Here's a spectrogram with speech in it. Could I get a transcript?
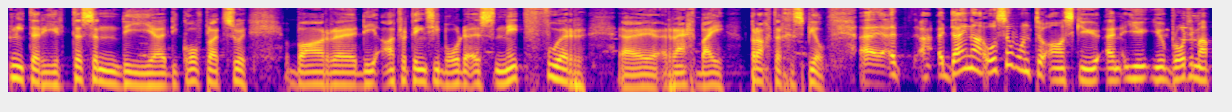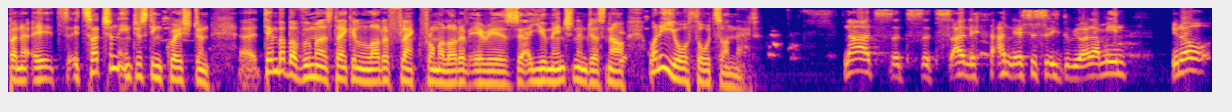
knieter hier tussen die uh, die golfplat so waar uh, die advertensieborde is net voor uh, reg by pragtig gespeel. Uh, uh, Dana I also want to ask you and you you brought him up and it's it's such an interesting question. Uh, Temba Bavuma has taken a lot of flack from a lot of areas. Uh, you mentioned him just now. What are your thoughts on that? No, it's it's it's unnecessary to be honest. I mean, you know,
